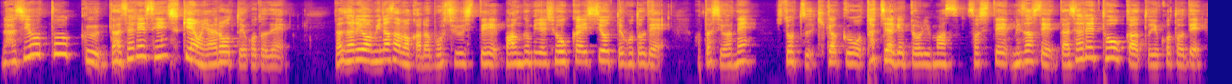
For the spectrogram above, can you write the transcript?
ラジオトークダジャレ選手権をやろうということで、ダジャレを皆様から募集して番組で紹介しようということで、私はね、一つ企画を立ち上げております。そして目指せダジャレトーカーということで、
